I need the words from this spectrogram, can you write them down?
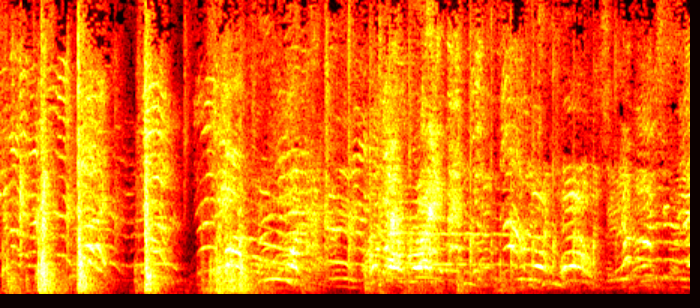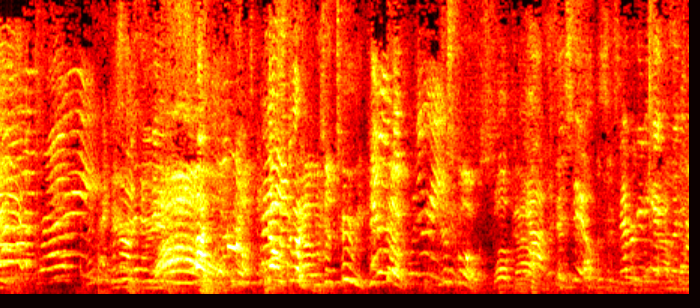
Fucking kick out. That was good. That was a two. Keep going. Just close. Slow count. Yeah, it was a two. It's never gonna get to three.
